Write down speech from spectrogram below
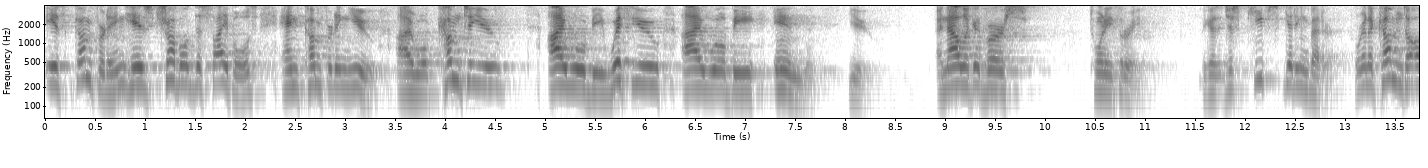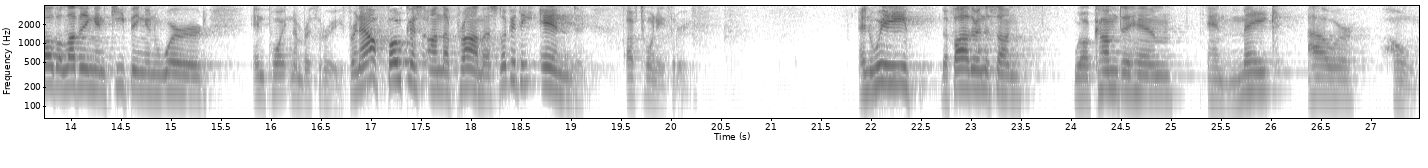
is comforting his troubled disciples and comforting you. I will come to you, I will be with you, I will be in you. And now look at verse 23, because it just keeps getting better. We're going to come to all the loving and keeping and word in point number three. For now, focus on the promise. Look at the end of 23. And we, the Father and the Son, will come to him and make our home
